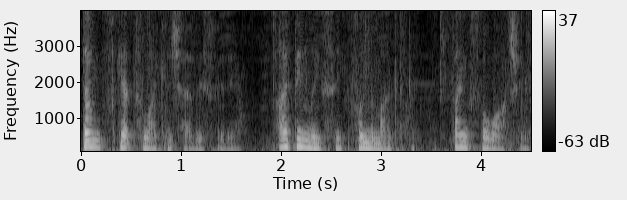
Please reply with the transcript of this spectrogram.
Don't forget to like and share this video. I've been Lucy from the MagPi. Thanks for watching.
